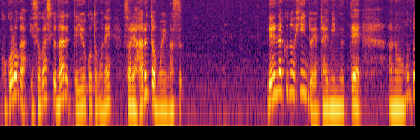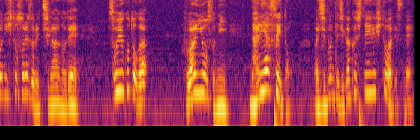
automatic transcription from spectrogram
心が忙しくなるっていうこともねそれあると思います。連絡の頻度やタイミングってあの本当に人それぞれ違うのでそういうことが不安要素になりやすいと。まあ、自分で自覚している人はですね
